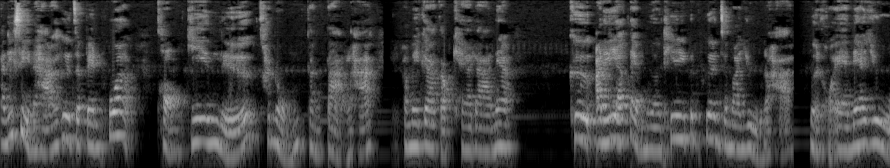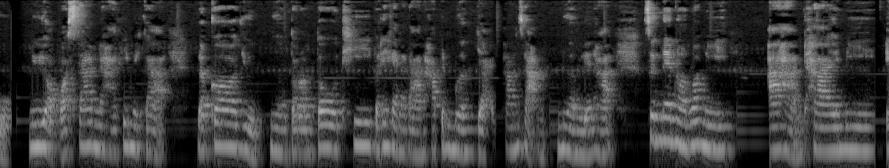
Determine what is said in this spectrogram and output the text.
อันที่สี่นะคะก็คือจะเป็นพวกของกินหรือขนมต่างๆนะคะ อเมริกากับแคนาดาเนี่ยคืออันนี้แล้วแต่เมืองที่เพื่อนๆจะมาอยู่นะคะ เหมือนของแอนเนี่ยอยู่ นิวยอร์กบอสตันนะคะที่อเมริกา แล้วก็อยู่เมืองโตรอนโตที่ประเทศแคนาดานะคะ เป็นเมืองใหญ่ทั้งสามเมืองเลยนะคะ ซึ่งแน่นอนว่ามีอาหารไทยมีเอ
